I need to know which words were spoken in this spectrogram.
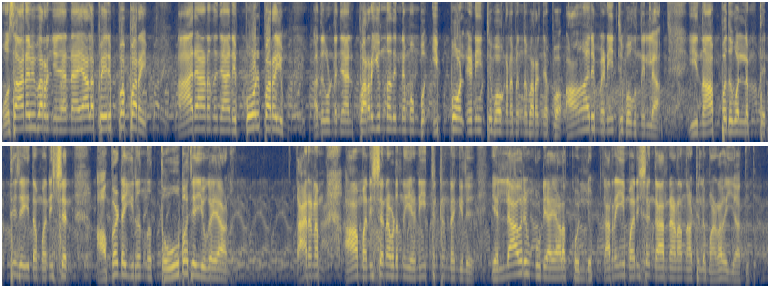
മൂസാ നബി പറഞ്ഞു ഞാൻ അയാളെ പേര് ഇപ്പൊ പറയും. ആരാണെന്ന് ഞാൻ ഇപ്പോൾ പറയും. അതുകൊണ്ട് ഞാൻ പറയുന്നതിന് മുമ്പ് ഇപ്പോൾ എണീറ്റ് പോകണമെന്ന് പറഞ്ഞപ്പോൾ ആരും എണീറ്റ് പോകുന്നില്ല. ഈ നാൽപ്പത് കൊല്ലം തെറ്റ് ചെയ്ത മനുഷ്യൻ അവിടെ ഇരുന്ന് തൗബ ചെയ്യുകയാണ്. കാരണം ആ മനുഷ്യൻ അവിടെ നിന്ന് എണീറ്റിട്ടുണ്ടെങ്കിൽ എല്ലാവരും കൂടി അയാളെ കൊല്ലും. കാരണം ഈ മനുഷ്യൻ കാരനാണ് ആ നാട്ടിൽ മഴ പെയ്യാത്തത്.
